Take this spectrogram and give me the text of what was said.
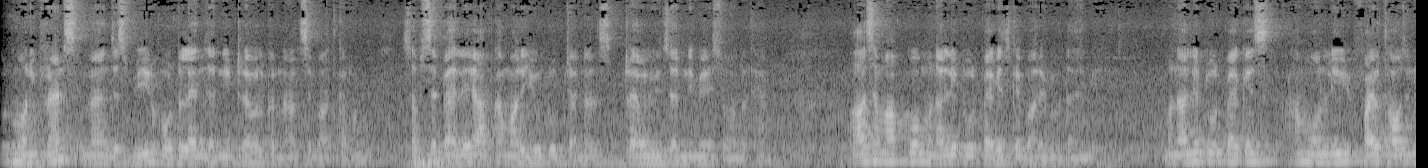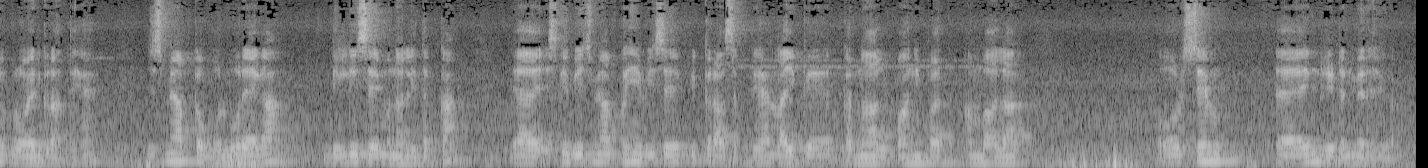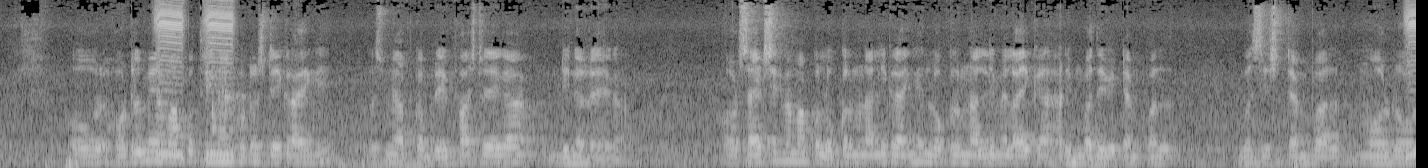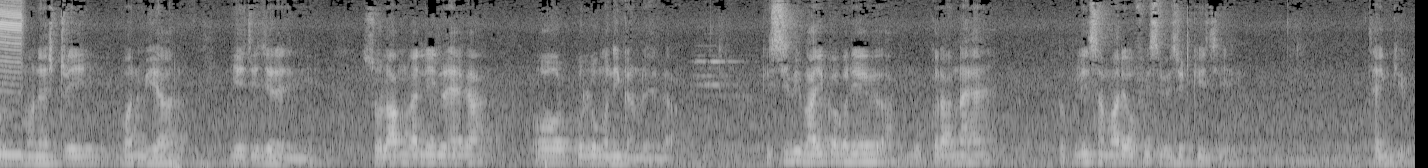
Good morning friends मैं Jasvir, hotel and journey travel Karnal से बात कर रहा हूँ। सबसे पहले आपका हमारे YouTube channel travel with journey में स्वागत है। आज हम आपको मनाली टूर पैकेज के बारे में बताएँगे। मनाली टूर पैकेज हम ओनली फाइव थाउज़ेंड में प्रोवाइड कराते हैं, जिसमें आपका वोल्वो रहेगा, दिल्ली से मनाली तक का। इसके बीच में आप कहीं भी से पिक करा सकते हैं लाइक करनाल, पानीपत अम्बाला और सेम इन रिटर्न में रहेगा। और होटल में हम आपको थ्री नाइट होटल स्टे कराएँगे। उसमें आपका ब्रेकफास्ट रहेगा डिनर रहेगा। और साइड सीन में हम आपको लोकल मनाली कराएँगे। लोकल मनाली में लाइक है Hidimba Devi temple Vashisht temple mall road monastery Van Vihar ये चीज़ें रहेंगी। सोलांग वैली रहेगा और कुल्लू मणिकर्ण रहेगा। किसी भी भाई को अगर ये बुक कराना है तो प्लीज़ हमारे ऑफ़िस विज़िट कीजिए। Thank you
